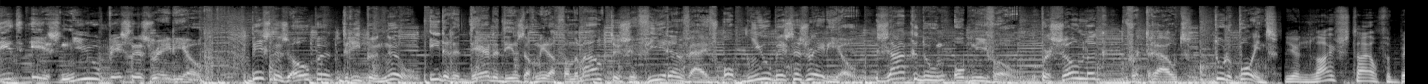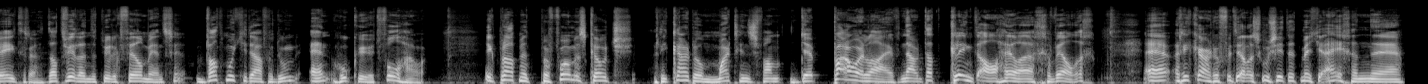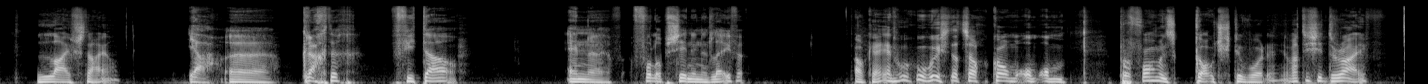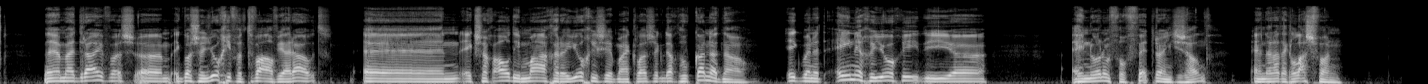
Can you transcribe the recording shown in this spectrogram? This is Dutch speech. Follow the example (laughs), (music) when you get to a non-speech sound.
Dit is Nieuw Business Radio. Business Open 3.0. Iedere derde dinsdagmiddag van de maand tussen 4 en 5 op Nieuw Business Radio. Zaken doen op niveau. Persoonlijk, vertrouwd, to the point. Je lifestyle verbeteren, dat willen natuurlijk veel mensen. Wat moet je daarvoor doen en hoe kun je het volhouden? Ik praat met performance coach Ricardo Martins van The Power Life. Nou, dat klinkt al heel erg geweldig. Uh, Ricardo, vertel eens, hoe zit het met je eigen uh, lifestyle? Ja, uh, krachtig, vitaal en volop zin in het leven. Oké, en hoe, hoe is dat zo gekomen om, om performance coach te worden? Wat is je drive? Nou ja, mijn drive was, um, ik was een jochie van 12 jaar oud. En ik zag al die magere yogis in mijn klas. Ik dacht, hoe kan dat nou? Ik ben het enige yogi die uh, enorm veel vetrandjes had. En daar had ik last van.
